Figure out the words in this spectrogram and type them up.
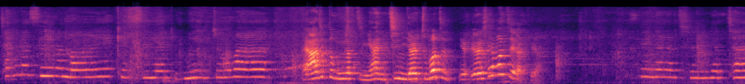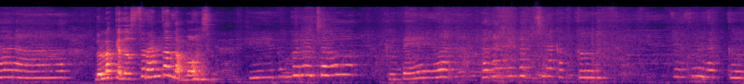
장난스런 너의 키스에 기분이 좋아. 아직도 공작 중이야. 한 지금 12번째 13번째 같아요. 생각한 춘녀처럼. 놀랍게도 술 한 잔도 안 먹었어 기분 부르죠. 그대와 바람이 같이 나갔고 계속 났고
